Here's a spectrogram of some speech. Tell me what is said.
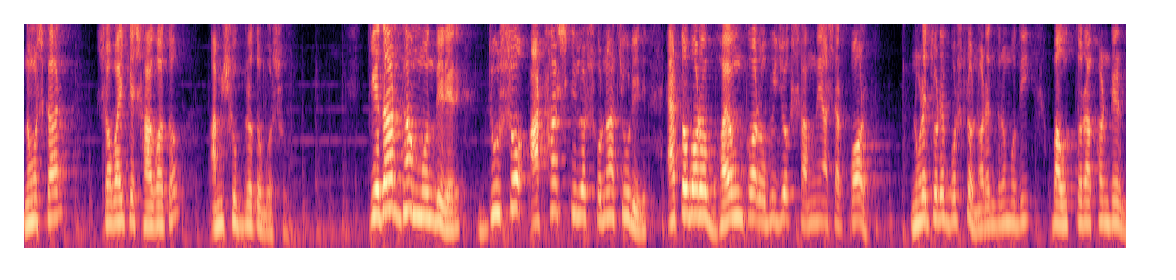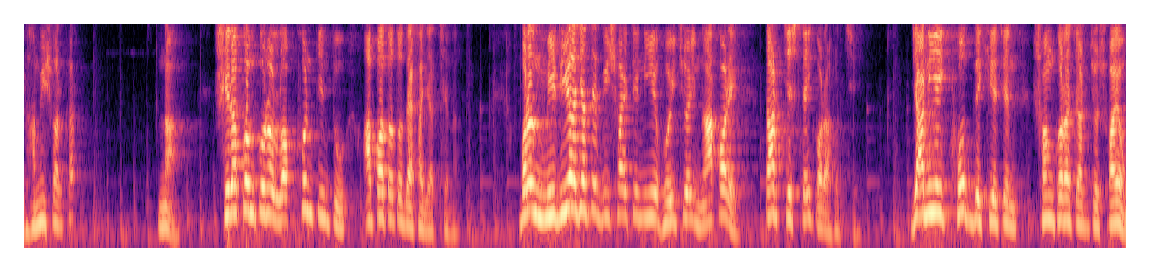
নমস্কার, সবাইকে স্বাগত। আমি সুব্রত বসু। কেদারধাম মন্দিরের দুশো আঠাশ কিলো সোনা চুরির এত বড় ভয়ঙ্কর অভিযোগ সামনে আসার পর নড়ে চড়ে বসল নরেন্দ্র মোদী বা উত্তরাখণ্ডের ধামি সরকার? না, সেরকম কোনো লক্ষণ কিন্তু আপাতত দেখা যাচ্ছে না। বরং মিডিয়া যাতে বিষয়টি নিয়ে হইচই না করে, তার চেষ্টাই করা হচ্ছে। যা নিয়েই ক্ষোভ দেখিয়েছেন শঙ্করাচার্য স্বয়ং।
